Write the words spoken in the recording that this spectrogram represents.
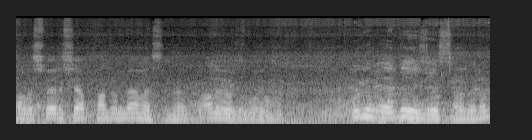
alışveriş yapmadın demesinler. Alıyoruz bu oyunu. Bugün evde yiyeceğiz sanırım.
